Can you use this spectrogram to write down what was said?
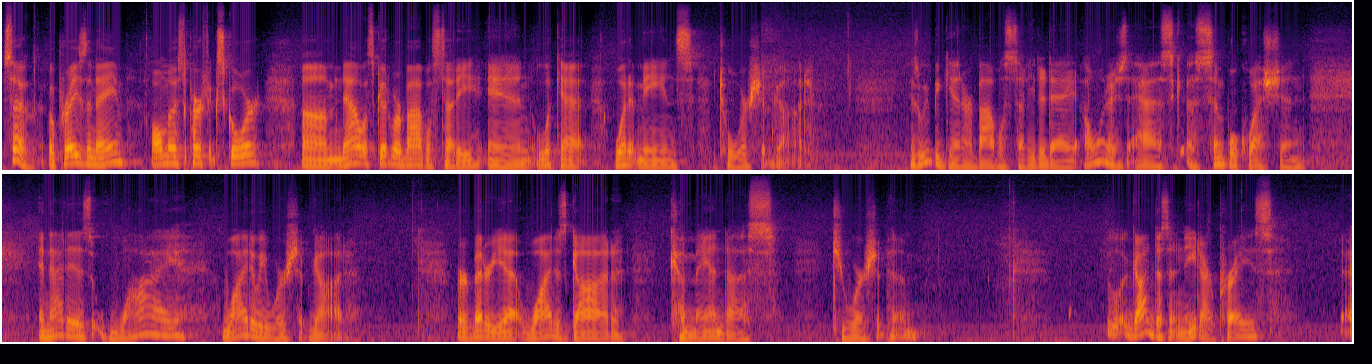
So, oh, praise the name, almost perfect score. Um, now let's go to our Bible study and look at what it means to worship God. As we begin our Bible study today, I want to just ask a simple question, and that is why, why do we worship God? Or better yet, why does God command us to worship Him? God doesn't need our praise.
